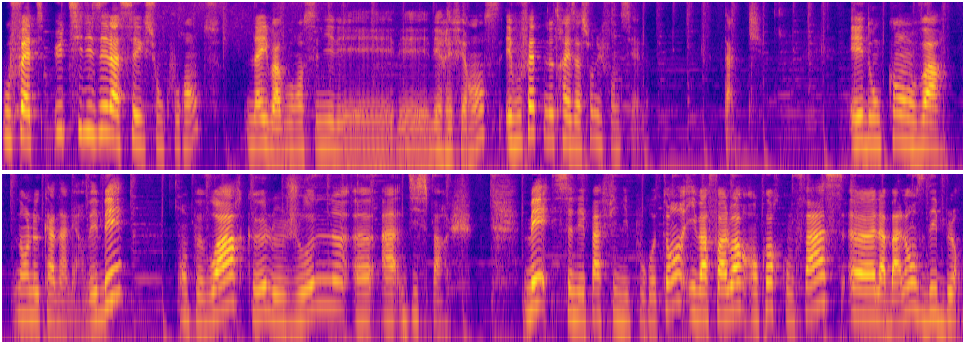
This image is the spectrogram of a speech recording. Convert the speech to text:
Vous faites utiliser la sélection courante, là il va vous renseigner les, les références, et vous faites neutralisation du fond de ciel. Tac. Et donc quand on va dans le canal RVB, on peut voir que le jaune euh, a disparu. Mais ce n'est pas fini pour autant, il va falloir encore qu'on fasse euh, la balance des blancs.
